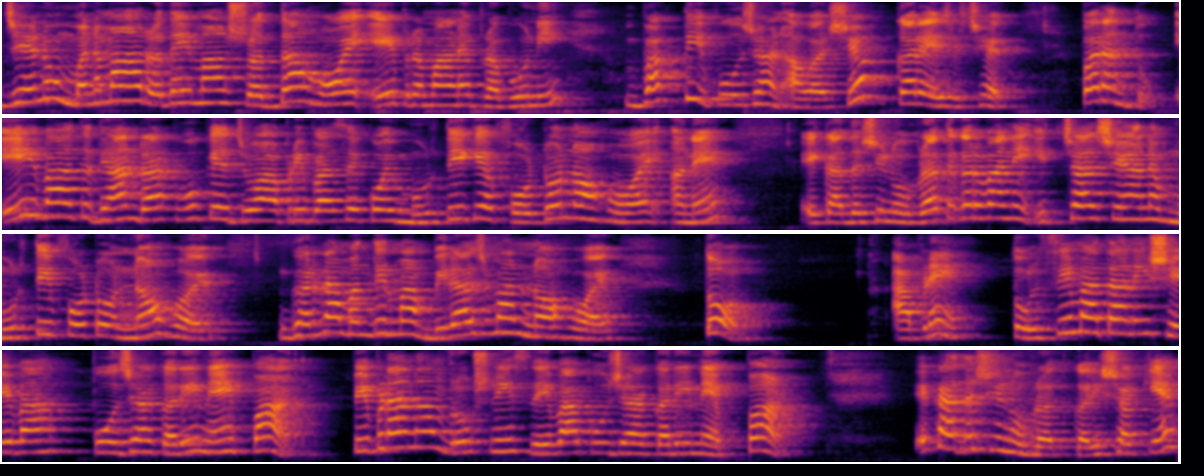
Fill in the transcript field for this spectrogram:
જેનું મનમાં હૃદયમાં શ્રદ્ધા હોય એ પ્રમાણે પ્રભુની ભક્તિ પૂજન અવશ્ય કરે જ છે. પરંતુ એ વાત ધ્યાન રાખવું કે જો આપણી પાસે કોઈ મૂર્તિ કે ફોટો ન હોય અને એકાદશીનું વ્રત કરવાની ઈચ્છા છે અને મૂર્તિ ફોટો ન હોય ઘરના મંદિરમાં બિરાજમાન ન હોય, તો આપણે તુલસી માતાની સેવા પૂજા કરીને પણ, પીપળાના વૃક્ષની સેવા પૂજા કરીને પણ એકાદશીનું વ્રત કરી શકીએ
